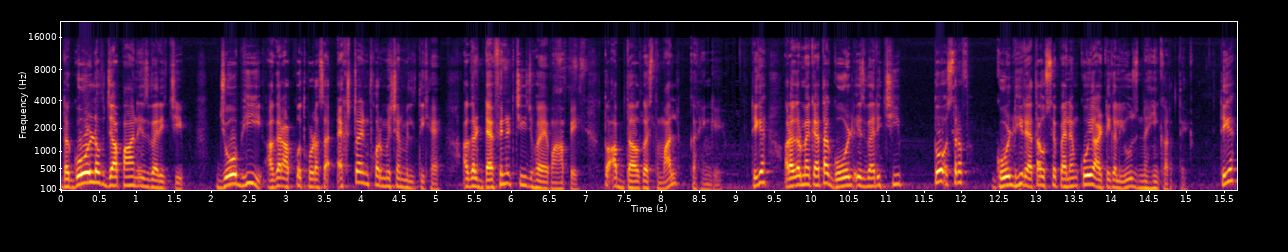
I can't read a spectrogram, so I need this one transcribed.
the gold of Japan is very cheap जो भी अगर आपको थोड़ा सा एक्स्ट्रा इन्फॉर्मेशन मिलती है, अगर डेफिनेट चीज़ है वहाँ पे तो आप द का इस्तेमाल करेंगे। ठीक है? और अगर मैं कहता गोल्ड इज़ वेरी चीप तो सिर्फ़ गोल्ड ही रहता, उससे पहले हम कोई आर्टिकल यूज़ नहीं करते। ठीक है?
